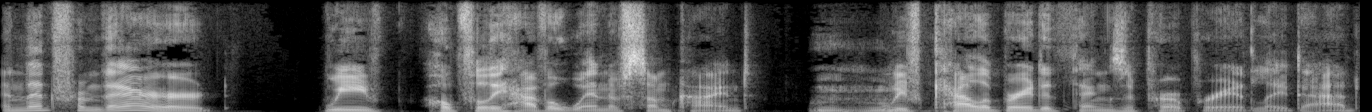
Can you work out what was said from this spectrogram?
And then from there, we hopefully have a win of some kind. Mm-hmm. We've calibrated things appropriately, Dad.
